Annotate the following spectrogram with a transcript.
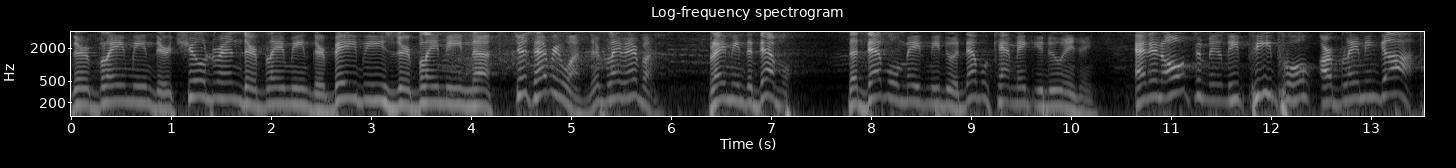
They're blaming their children. They're blaming their babies. They're blaming uh, just everyone. They're blaming everyone. Blaming the devil. The devil made me do it. The devil can't make you do anything. And then ultimately, people are blaming God.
